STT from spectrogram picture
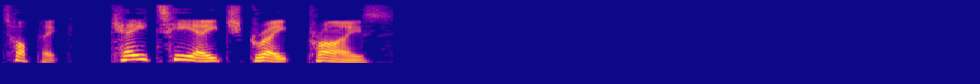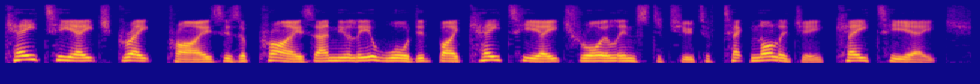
Topic: KTH Great Prize KTH Great Prize is a prize annually awarded by KTH Royal Institute of Technology KTH.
